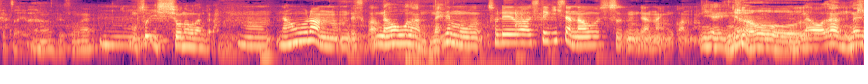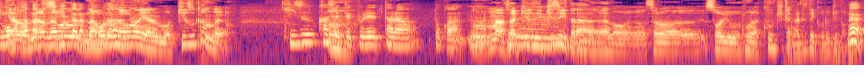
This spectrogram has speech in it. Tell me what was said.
切ないな。うん切ない。もうそれ一生治らんから。もう治らんのんですか？治らんね。でもそれは指摘したら治すんじゃないんかな。いやいや。治らんね。もう二十歳過ぎたら治治る治る治らんねらんやるもう気づかんのよ気づかせてくれたらとか、うん。まあさ気づ気づいたら、あのそのそういうふうな空気感が出てくるけどね。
